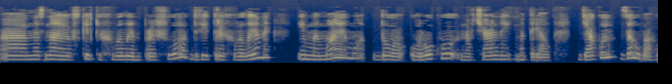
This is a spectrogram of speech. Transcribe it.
е, не знаю, скільки хвилин пройшло, 2-3 хвилини, і ми маємо до уроку навчальний матеріал. Дякую за увагу!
